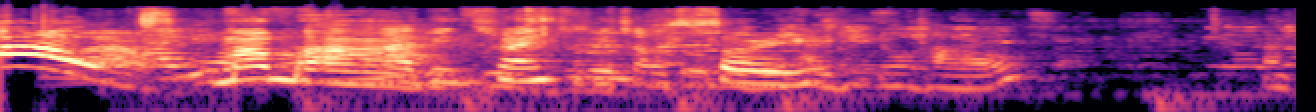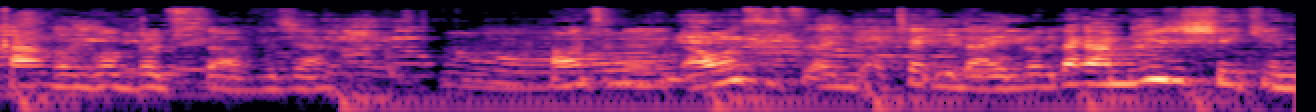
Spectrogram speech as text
Oh. Mama, I've been trying to reach out Sorry. I didn't know how. And God God brought you to Abuja. I want to know, I want to uh, tell you that I love you. Like I'm really shaking.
